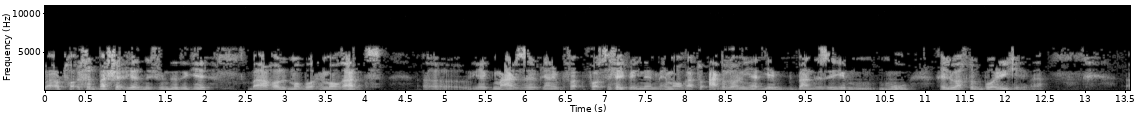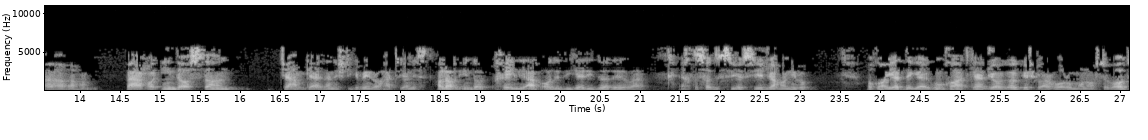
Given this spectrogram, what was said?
برای تاریخ بشریت نشون داده که به حال ما با حماقت یک مرز یعنی فاصله بین حماقت و اقلانیت یه بندازه مو خیلی وقتا باریکه و برها این داستان جمع کردنش دیگه به این راحتی ها نیست. حالا این خیلی ابعاد دیگری داره و اقتصاد سیاسی جهانی رو با قایت دگرگون خواهد کرد. جایگاه کشورها رو مناسبات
